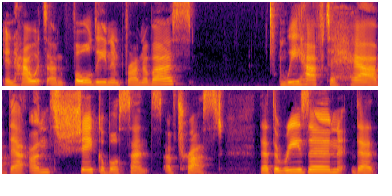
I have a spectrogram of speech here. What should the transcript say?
and how it's unfolding in front of us, we have to have that unshakable sense of trust that the reason that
